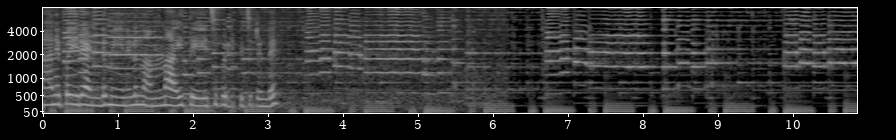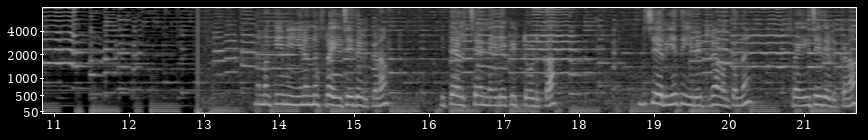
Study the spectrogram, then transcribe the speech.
ഞാനിപ്പോൾ ഈ രണ്ട് മീനിലും നന്നായി തേച്ച് പിടിപ്പിച്ചിട്ടുണ്ട്. നമുക്ക് ഈ മീനൊന്ന് ഫ്രൈ ചെയ്തെടുക്കണം. ഈ തിളച്ച എണ്ണയിലേക്ക് ഇട്ട് കൊടുക്കാം. ഇത് ചെറിയ തീയിലിട്ടിട്ട് നമുക്കൊന്ന് ഫ്രൈ ചെയ്തെടുക്കണം.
